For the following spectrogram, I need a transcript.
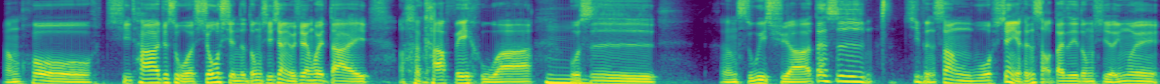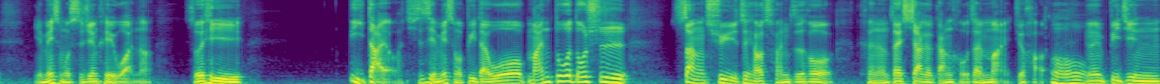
然后其他就是我休闲的东西，像有些人会带啊咖啡壶啊，或是嗯 Switch 啊，但是基本上我现在也很少带这些东西了，因为也没什么时间可以玩啊，所以。必带哦，其实也没什么必带，我蛮多都是上去这条船之后，可能在下个港口再买就好了。哦，因为毕竟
